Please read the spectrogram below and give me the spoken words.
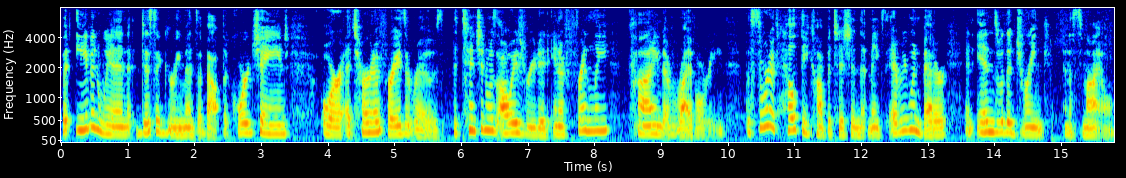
but even when disagreements about the chord change or a turn of phrase arose, the tension was always rooted in a friendly kind of rivalry, the sort of healthy competition that makes everyone better and ends with a drink and a smile.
